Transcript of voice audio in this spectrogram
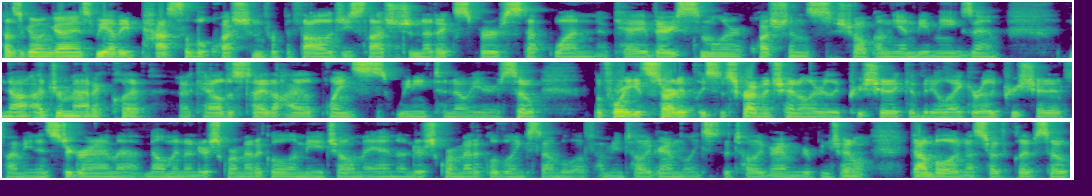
How's it going, guys? We have a pass level question for pathology slash genetics for step one. Okay, very similar questions show up on the NBME exam. Not a dramatic clip. Okay, I'll just tell you the highlight points we need to know here. So before you get started, please subscribe my channel. I really appreciate it. Give video a like. I really appreciate it. Find me on Instagram at mehlman underscore medical, M-E-H-L-M-A-N underscore medical. The link's down below. Find me on Telegram. The links to the Telegram group and channel down below. Now start the clip. So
